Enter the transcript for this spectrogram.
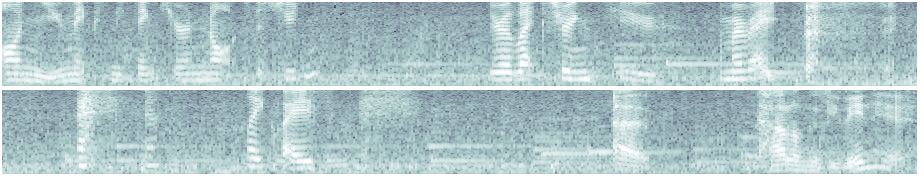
on you makes me think you're not a student. You're lecturing too. Am I right? Likewise. Uh, how long have you been here?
